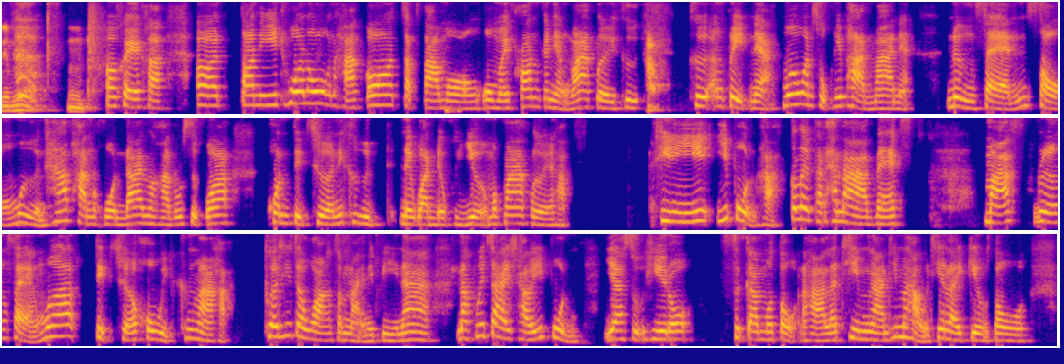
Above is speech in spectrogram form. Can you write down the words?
นึกไม่ออกอืมโอเคค่ะเอ่อตอนนี้ทั่วโลกนะคะ ก็จับตามองโอไมครอนกันอย่างมากเลยคือครับคืออังกฤษเนี่ย เมื่อวันศุกร์ที่ผ่านมาเนี่ยหนึ่งแสนสองหมื่นห้าพันคนได้มาค่ะรู้สึกว่าคนติดเชื้อนี่คือในวันเดียวคือเยอะมากๆเลยนะคะทีนี้ญี่ปุ่นค่ะ ก็เลยพัฒนาแมสก์แมสก์เรืองแสงเมื่อติดเชื้อโควิดขึ้นมาค่ะ เพื่อที่จะวางจำหน่ายในปีหน้า นักวิจัยชาวญี่ปุ่น ยาสุฮิโร สึกามโมโตะนะคะ และทีมงานที่มหาวิทยาลัยเกียวโต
